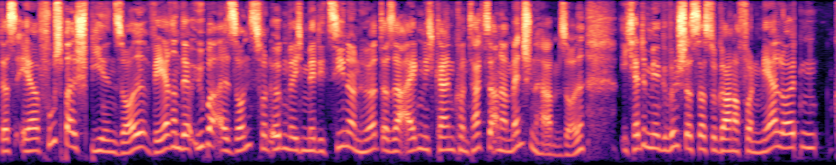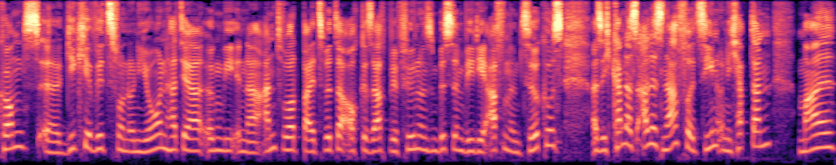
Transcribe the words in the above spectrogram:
dass er Fußball spielen soll, während er überall sonst von irgendwelchen Medizinern hört, dass er eigentlich keinen Kontakt zu anderen Menschen haben soll. Ich hätte mir gewünscht, dass das sogar noch von mehr Leuten kommt. Äh, Gikiewicz von Union hat ja irgendwie in einer Antwort bei Twitter auch gesagt, wir fühlen uns ein bisschen wie die Affen im Zirkus. Also ich kann das alles nachvollziehen und ich habe dann mal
